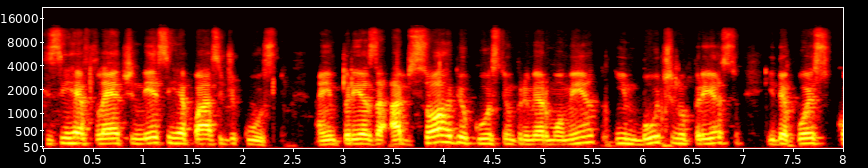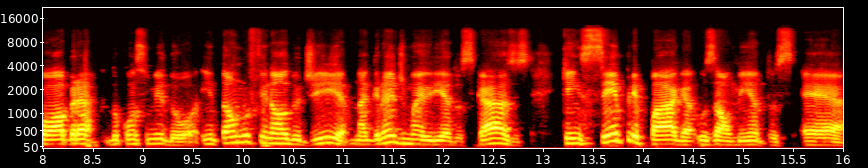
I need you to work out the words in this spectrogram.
que se reflete nesse repasse de custo. A empresa absorve o custo em um primeiro momento, embute no preço e depois cobra do consumidor. Então, no final do dia, na grande maioria dos casos, quem sempre paga os aumentos é,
